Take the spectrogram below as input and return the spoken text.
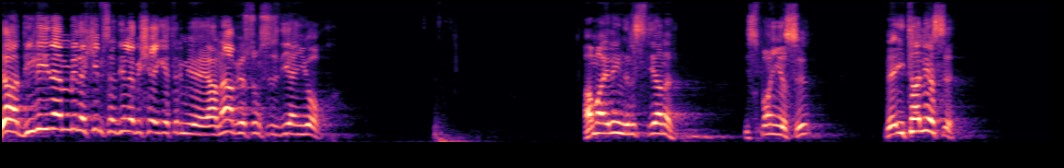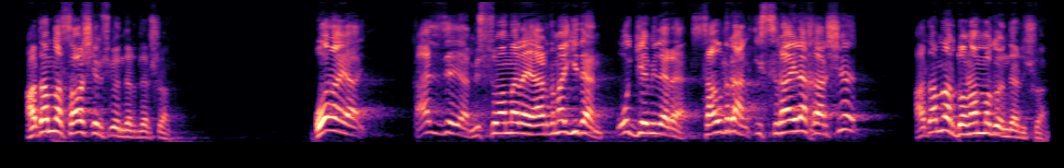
Ya diliyle bile kimse dile bir şey getirmiyor ya. Ne yapıyorsun siz diyen yok. Ama elin Hristiyanı, İspanya'sı ve İtalya'sı. Adamlar savaş gemisi gönderdiler şu an. Oraya Gazze'ye Müslümanlara yardıma giden o gemilere saldıran İsrail'e karşı adamlar donanma gönderdi şu an.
